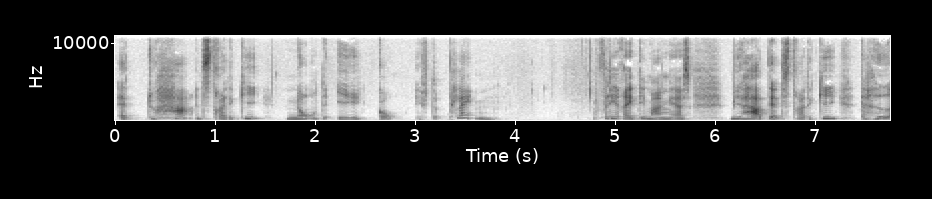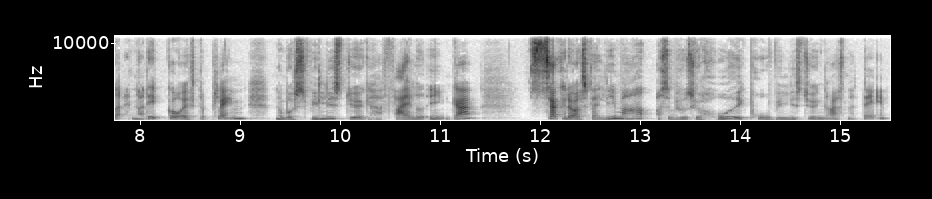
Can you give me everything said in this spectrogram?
at du har en strategi, når det ikke går efter planen. Fordi rigtig mange af os, vi har den strategi, der hedder, at når det ikke går efter planen, når vores viljestyrke har fejlet en gang, så kan det også være lige meget, og så behøver vi overhovedet ikke bruge viljestyrken resten af dagen,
